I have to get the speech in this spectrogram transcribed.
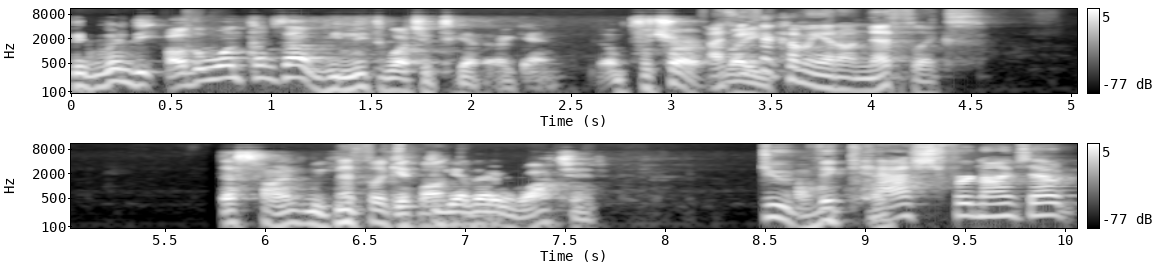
when the other one comes out, we need to watch it together again, for sure. I think like they're coming out on Netflix. that's fine. We can Netflix get together them. and watch it. Dude, Oh, the uh-huh, okay. cast for Knives Out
